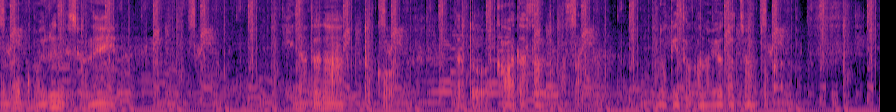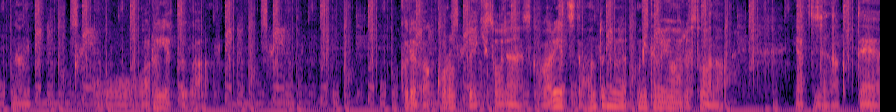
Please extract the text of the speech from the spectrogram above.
思う子もいるんですよね。日向だとかあと川田さんとかさ乃木坂の与田ちゃんとか。なんかこう悪いやつが来ればコロッといきそうじゃないですか。悪いやつって本当に見た目が悪そうなやつじゃなくて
